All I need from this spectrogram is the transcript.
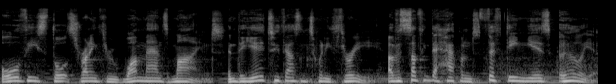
All these thoughts running through one man's mind in the year 2023 over something that happened 15 years earlier.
